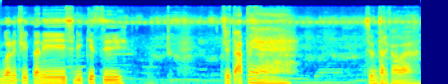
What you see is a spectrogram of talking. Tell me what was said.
gue ada cerita nih sedikit sih. Cerita apa ya? Sebentar kawan.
